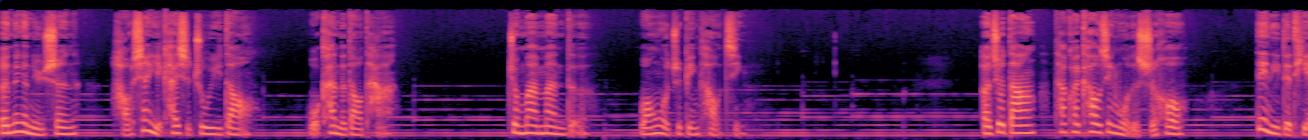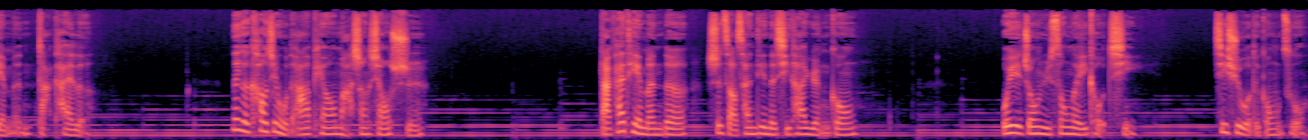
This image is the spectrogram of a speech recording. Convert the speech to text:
而那个女生好像也开始注意到。我看得到她，就慢慢的往我这边靠近。而就当她快靠近我的时候，店里的铁门打开了。那个靠近我的阿飘马上消失。打开铁门的是早餐店的其他员工。我也终于松了一口气，继续我的工作。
